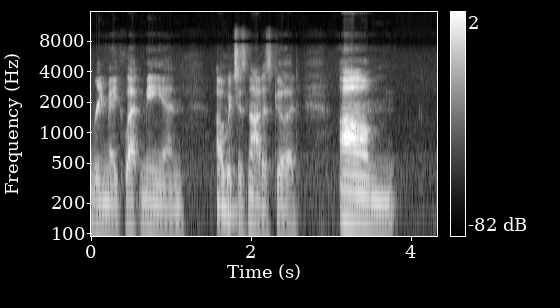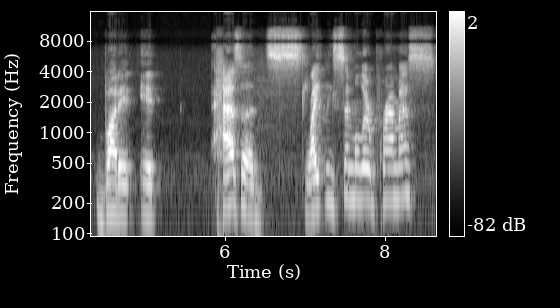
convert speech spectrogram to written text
remake Let Me In, uh, which is not as good. Um, but it it has a slightly similar premise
